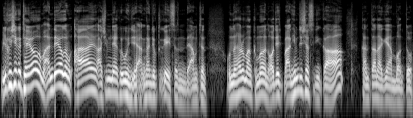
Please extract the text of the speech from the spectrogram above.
밀크쉐이크 돼요? 그럼 안 돼요? 그럼 아 아쉽네. 그리고 이제 안 간 적도 꽤 있었는데 아무튼 오늘 하루만큼은 어제 많이 힘드셨으니까 간단하게 한번 또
